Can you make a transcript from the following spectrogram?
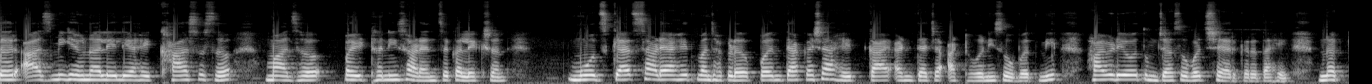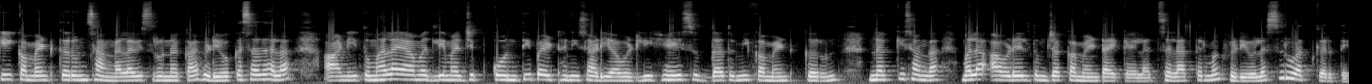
तर आज मी घेऊन आलेली आहे खास असं माझं पैठणी साड्यांचं कलेक्शन मोजक्याच साड्या आहेत माझ्याकडं पण त्या कशा आहेत काय आणि त्याच्या आठवणीसोबत मी हा व्हिडिओ तुमच्यासोबत शेअर करत आहे. नक्की कमेंट करून सांगायला विसरू नका व्हिडिओ कसा झाला आणि तुम्हाला यामधली माझी कोणती पैठणी साडी आवडली हे सुद्धा तुम्ही कमेंट करून नक्की सांगा. मला आवडेल तुमच्या कमेंट ऐकायला. चला तर मग व्हिडिओला सुरुवात करते.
